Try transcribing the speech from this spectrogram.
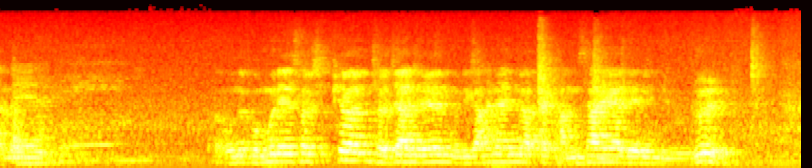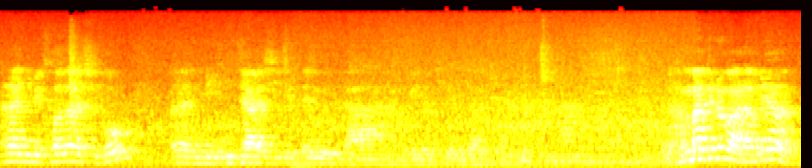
아멘. 오늘 본문에서 시편 저자는 우리가 하나님 앞에 감사해야 되는 이유를 하나님이 선하시고 하나님이 인자하시기 때문이다. 라고 이렇게 얘기하죠. 한마디로 말하면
